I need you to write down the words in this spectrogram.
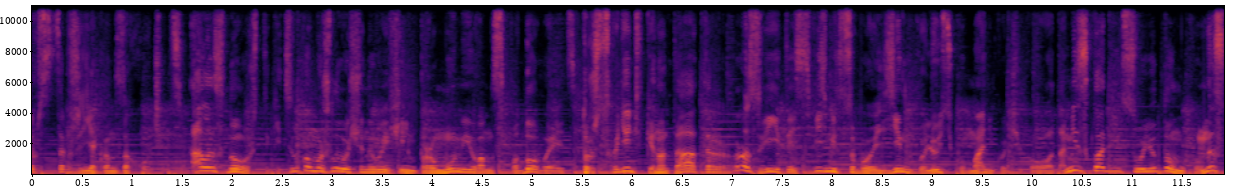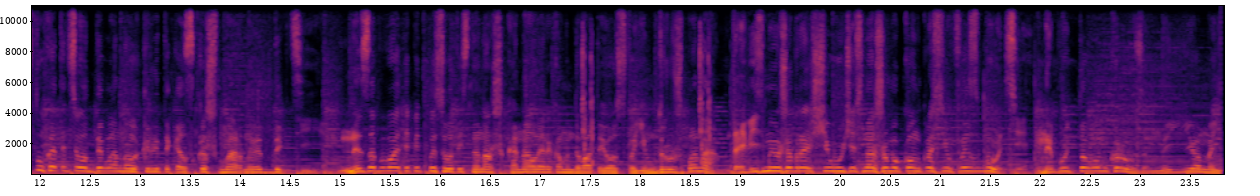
тож це вже як вам захочеться. Але знову ж таки, цілком можливо, що новий фільм про мумію вам сподобається. Тож сходіть в кінотеатр, розвійтесь, візьміть з собою зінку, люську, маньку чи кого там і складіть свою думку. Не слухайте цього диванного критика з кошмарною дикцією. Не забувайте підписуватись на наш канал і рекомендувати його своїм дружбанам. Та візьми вже врешті участь в нашому конкурсі у Фейсбуці. Не будь Томом Крузом, не йомаї.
